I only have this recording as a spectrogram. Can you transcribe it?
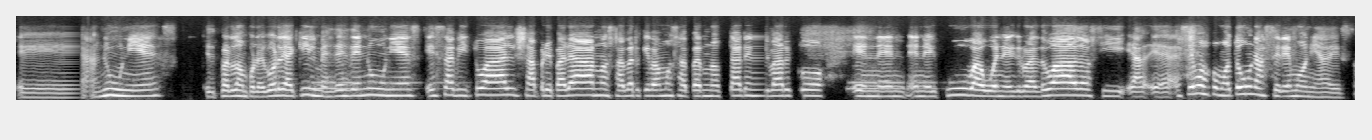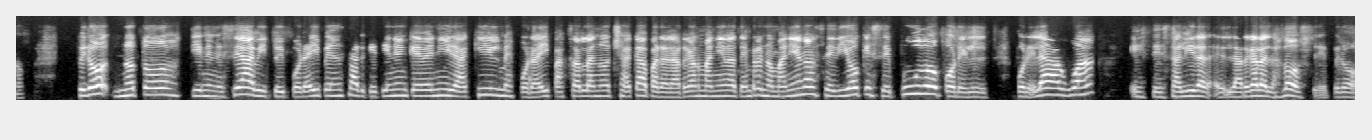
eh, a Núñez, perdón, por el borde a Quilmes desde Núñez, es habitual ya prepararnos, saber que vamos a pernoctar en el barco en, el Cuba o en el graduado, si eh, hacemos como toda una ceremonia de eso pero no todos tienen ese hábito y por ahí pensar que tienen que venir a Quilmes, por ahí pasar la noche acá para largar mañana temprano. Mañana se dio que se pudo por el, por el agua este, salir a largar a las 12, pero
